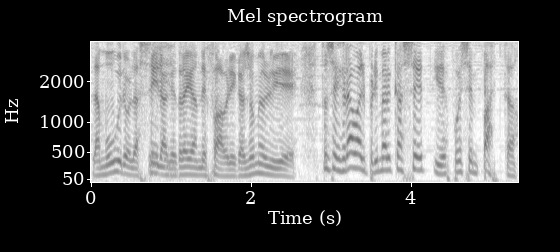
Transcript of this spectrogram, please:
la mugre o la cera que traigan de fábrica. Yo me olvidé. Entonces graba el primer cassette y después empasta.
